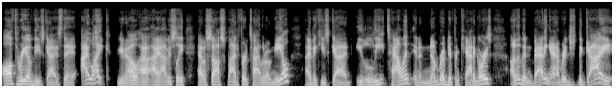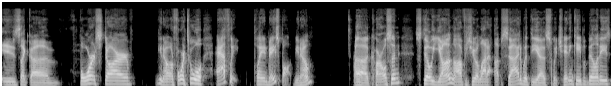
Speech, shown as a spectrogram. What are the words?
all three of these guys that I like. You know, I, I obviously have a soft spot for Tyler O'Neill. I think he's got elite talent in a number of different categories. Other than batting average, the guy is like a four star, you know, a four tool athlete playing baseball, you know? Uh, Carlson, still young, offers you a lot of upside with the uh, switch hitting capabilities,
